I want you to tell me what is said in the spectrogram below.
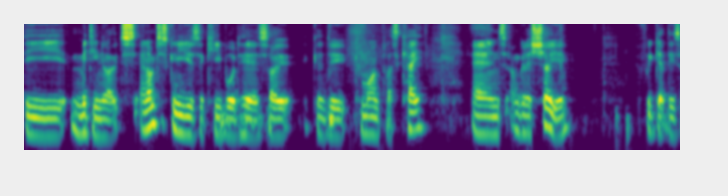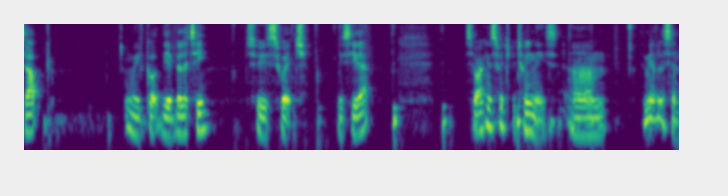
the MIDI notes. And I'm just going to use the keyboard here. So I'm going to do Command plus K. And I'm going to show you, if we get these up, we've got the ability to switch. You see that? So I can switch between these. Um, let me have a listen.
